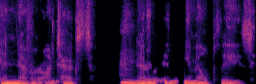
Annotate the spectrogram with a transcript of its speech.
and never on text never in email, please.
